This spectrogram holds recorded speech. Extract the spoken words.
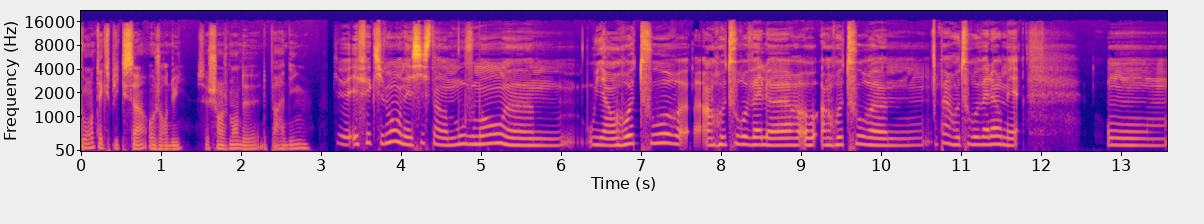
Comment t'expliques ça aujourd'hui, ce changement de, paradigme? Effectivement, on assiste à un mouvement où il y a un retour, un retour aux valeurs, un retour, pas un retour aux valeurs, mais on,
